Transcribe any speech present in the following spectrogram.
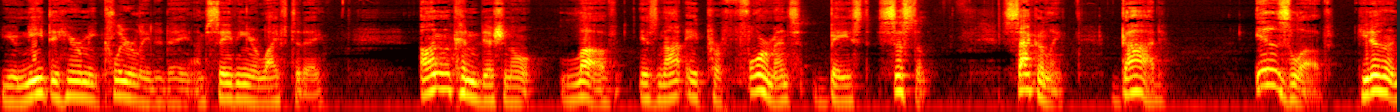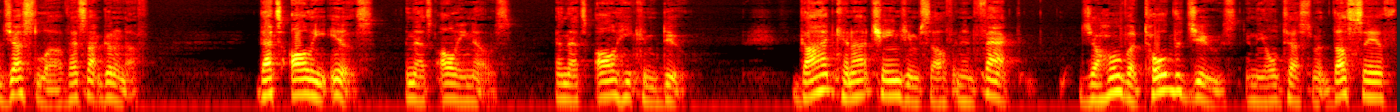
you need to hear me clearly today. I'm saving your life today. Unconditional love is not a performance based system. Secondly, God is love. He doesn't just love. That's not good enough. That's all He is, and that's all He knows, and that's all He can do. God cannot change Himself, and in fact, Jehovah told the Jews in the Old Testament, Thus saith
